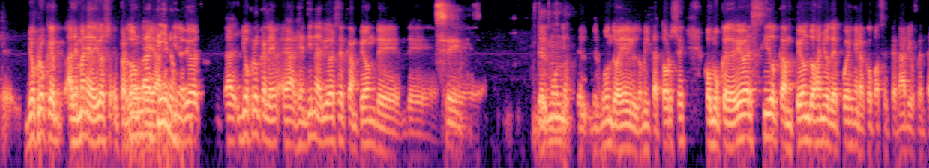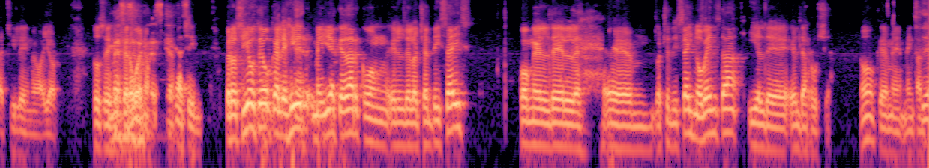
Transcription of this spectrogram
eh, yo creo que Alemania debió, perdón, Argentina debió, Ah, yo creo que Argentina debió ser campeón de, del mundo. Del, mundo en el 2014, como que debió haber sido campeón dos años después en la Copa Centenario frente a Chile en Nueva York. Entonces, pero bueno, así. Pero si yo tengo que elegir, me voy a quedar con el del 86, con el del 86-90 eh, y el de, el de Rusia, ¿no? que me, me encantó. Y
